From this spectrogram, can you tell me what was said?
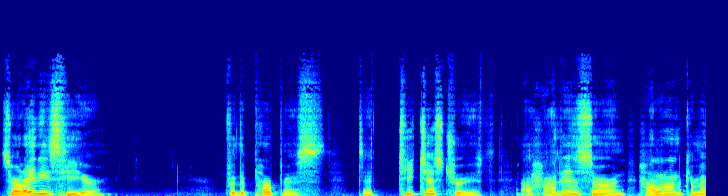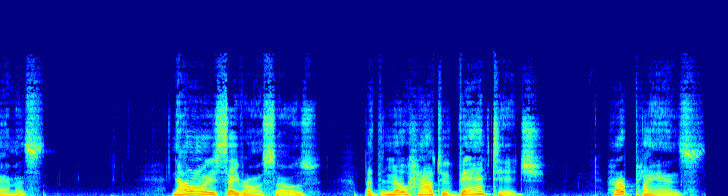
So our lady's here for the purpose to teach us truth, uh, how to discern, how to learn the commandments, not only to save our own souls, but to know how to vantage her plans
